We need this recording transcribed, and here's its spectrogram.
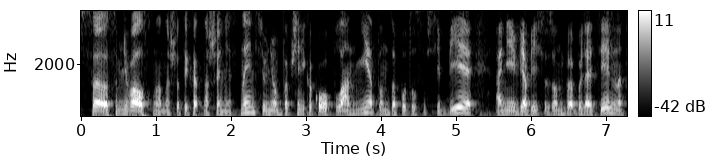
сомневался на, насчет их отношений с Нэнси, у него вообще никакого плана нет, он запутался в себе, они весь сезон были отдельно,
